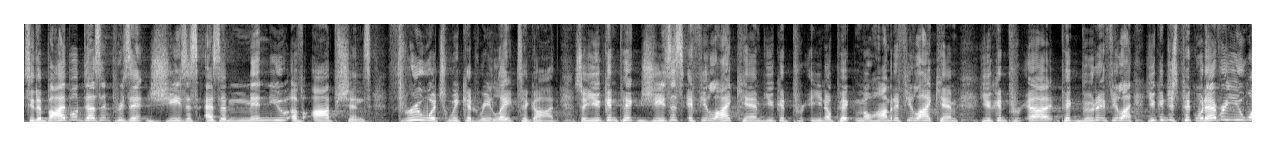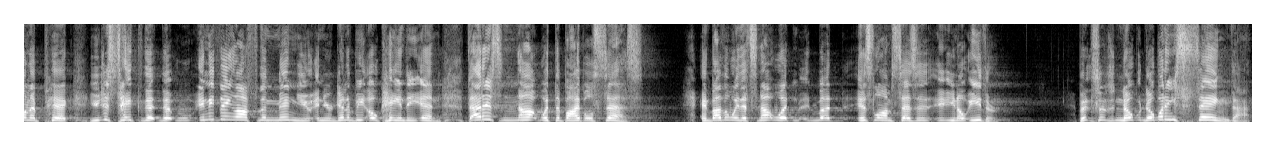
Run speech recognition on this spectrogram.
See, the Bible doesn't present Jesus as a menu of options through which we could relate to God. So you can pick Jesus if you like him. You could, you know, pick Mohammed if you like him. You could uh, pick Buddha if you like. You can just pick whatever you want to pick. You just take the, the, anything off the menu, and you're going to be okay in the end. That is not what the Bible says. And by the way, that's not what, but Islam says, you know, either. But so no, nobody's saying that.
